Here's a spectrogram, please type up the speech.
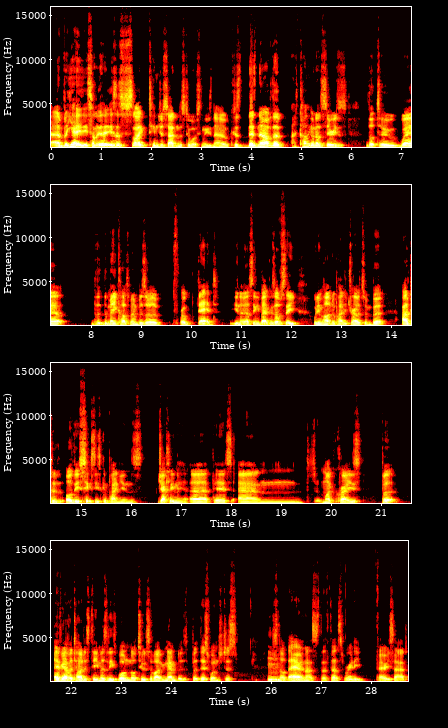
Um, but yeah, it's something. There is a slight tinge of sadness to watching these now because there's no other. I can't think of another series I've to where the, the main cast members are, are dead. You know, I was thinking back because obviously William Hartnell, Patrick Troughton, but out of all the '60s companions, Jacqueline uh, Pierce and Michael Craze, but every other TARDIS team has at least one or two surviving members. But this one's just it's Mm. not there, and that's that's, that's really very sad.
